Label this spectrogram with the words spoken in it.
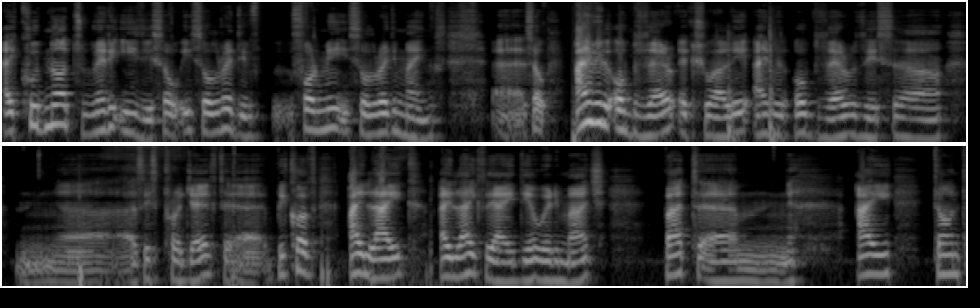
I could not very easy. So it's already for me it's already minus. Uh, so I will observe actually I will observe this uh, mm, uh, this project uh, because I like I like the idea very much but um, I don't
